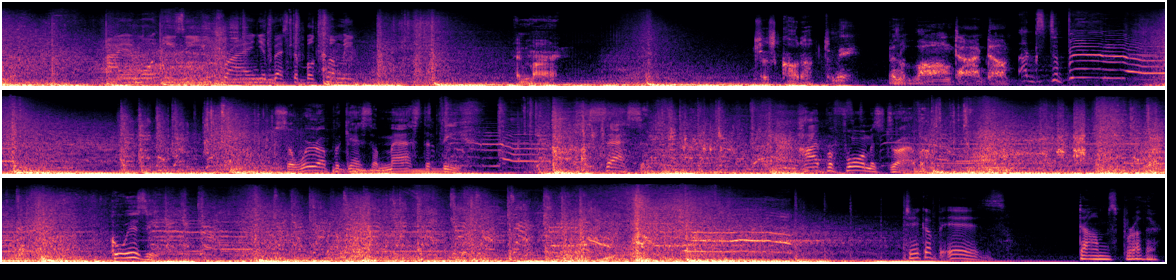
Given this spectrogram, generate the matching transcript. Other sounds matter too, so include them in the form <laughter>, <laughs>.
I am more easy, you trying your best to become me. And mine just caught up to me. Been a long time, Dom. So we're up against a master thief, assassin, high performance driver. Who is he? Jacob is Dom's brother.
